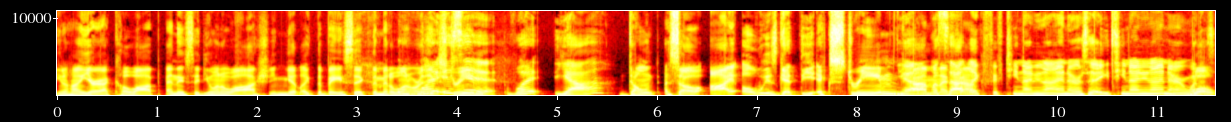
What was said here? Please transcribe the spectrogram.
you know how you're at co-op and they said you want to wash and you can get like the basic, the middle one, or What the is extreme. it? What? Yeah, Don't. So I always get the extreme. yeah. um, and What's I that? found- like fifteen ninety nine, or is it eighteen ninety nine, or what is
